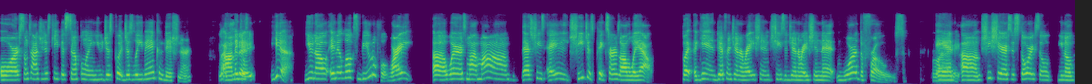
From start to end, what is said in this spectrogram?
or sometimes you just keep it simple and you just put just leave in conditioner. Like um, today. Just, yeah you know, and it looks beautiful, right? Uh, whereas my mom, that she's aged, she just picks hers all the way out. But again, different generation. She's a generation that wore the froze. Right. And um, she shares this story. So, you know,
